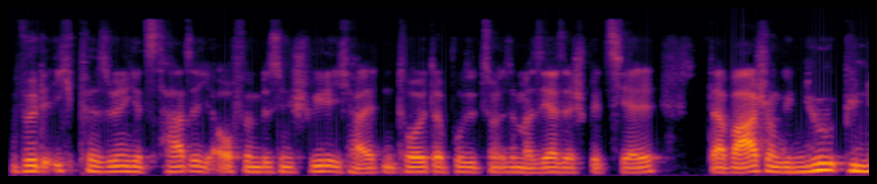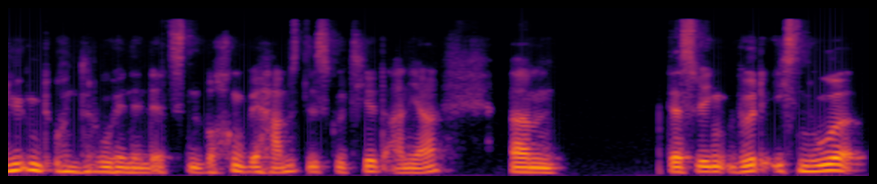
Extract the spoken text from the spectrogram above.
würde ich persönlich jetzt tatsächlich auch für ein bisschen schwierig halten. Torhüter-Position ist immer sehr, sehr speziell. Da war schon genü genügend Unruhe in den letzten Wochen. Wir haben es diskutiert, Anja. Ähm, deswegen würde ich es nur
